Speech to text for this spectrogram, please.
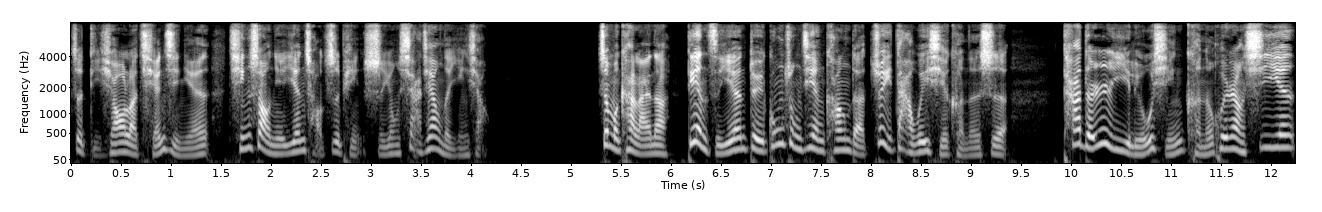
这抵消了前几年青少年烟草制品使用下降的影响。这么看来呢，电子烟对公众健康的最大威胁可能是，它的日益流行可能会让吸烟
